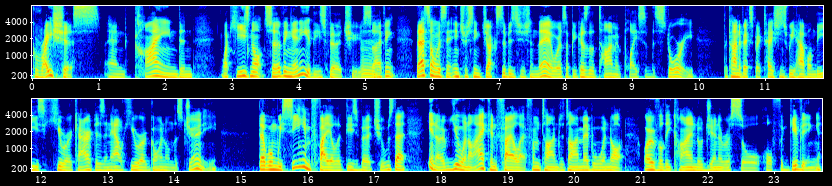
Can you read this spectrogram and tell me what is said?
gracious and kind and like he's not serving any of these virtues. So mm. I think that's almost an interesting juxtaposition there, where it's like because of the time and place of the story, the kind of expectations we have on these hero characters and our hero going on this journey, that when we see him fail at these virtues, that you know you and I can fail at from time to time. Maybe we're not overly kind or generous or, or forgiving.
